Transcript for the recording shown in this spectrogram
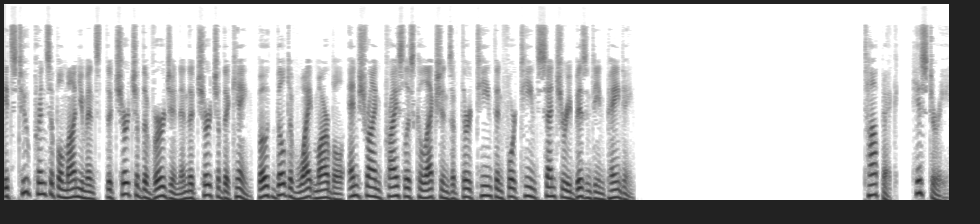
Its two principal monuments, the Church of the Virgin and the Church of the King, both built of white marble, enshrine priceless collections of 13th and 14th century Byzantine painting. History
